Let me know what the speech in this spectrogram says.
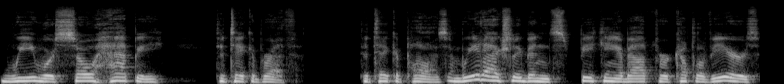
we were so happy to take a breath, to take a pause. And we had actually been speaking about for a couple of years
